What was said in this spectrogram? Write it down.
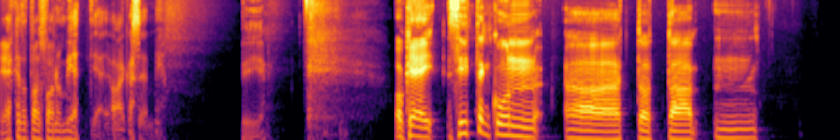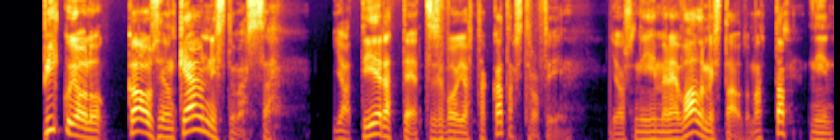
Niin ehkä tätä olisi voinut miettiä jo aikaisemmin. Niin. Okei, sitten kun äh, tota, mm, pikkujoulukausi on käynnistymässä ja tiedätte, että se voi johtaa katastrofiin, jos niihin menee valmistautumatta, niin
